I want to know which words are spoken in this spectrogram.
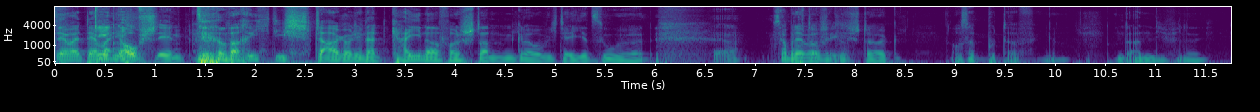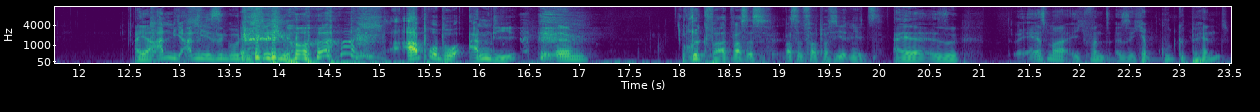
der war, der, Gegen war echt, Aufstehen. der war richtig stark, aber den hat keiner verstanden, glaube ich, der hier zuhört. Ja. Aber der war wirklich stark. Außer Butterfinger. Und Andi vielleicht. Ah ja, Andi, Andi ist ein gutes Stichwort. Apropos Andi, ähm, Rückfahrt, was ist, was ist was passiert jetzt? Alter, also, erstmal, ich fand, also ich habe gut gepennt,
